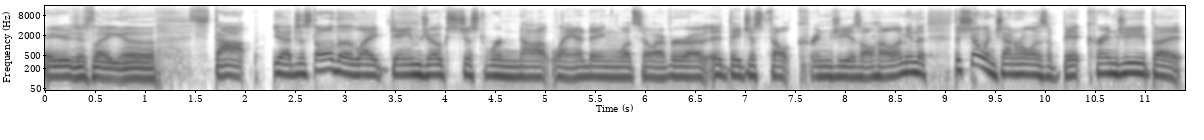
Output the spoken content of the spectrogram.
and you're just like, "Ugh, stop." yeah, just all the like game jokes just were not landing whatsoever. Uh, it, they just felt cringy as all hell. I mean, the the show in general is a bit cringy, but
